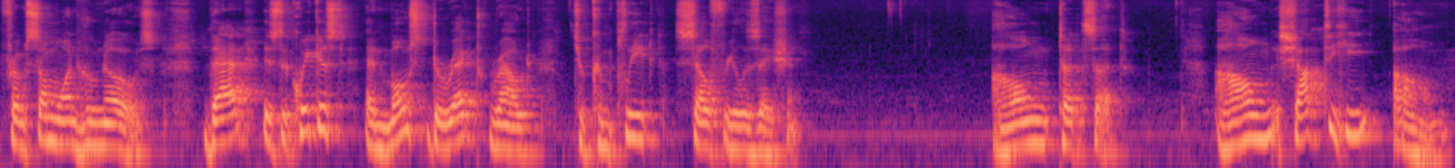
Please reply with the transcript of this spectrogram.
from someone who knows. That is the quickest and most direct route to complete self-realization. Om Tat Sat. Om Shakti Om.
